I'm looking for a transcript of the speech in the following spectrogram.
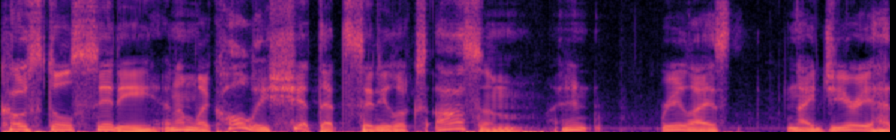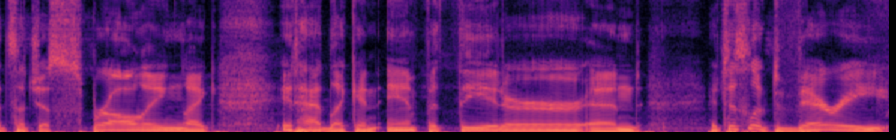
coastal city, and I'm like, holy shit, that city looks awesome. I didn't realize Nigeria had such a sprawling, like, it had like an amphitheater, and it just looked very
